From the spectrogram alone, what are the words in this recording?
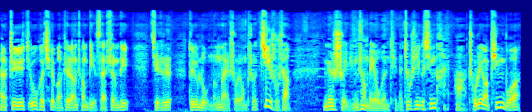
啊，至于如何确保这两场比赛胜利，其实对于鲁能来说，我们说技术上应该是水平上没有问题的，就是一个心态啊。除了要拼搏、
